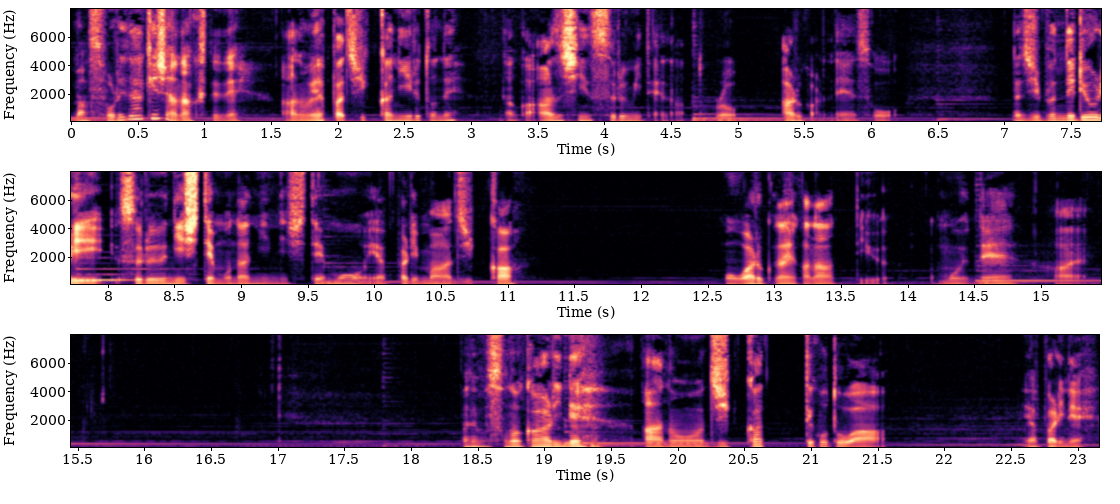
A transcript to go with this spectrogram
まあそれだけじゃなくてね、あの、やっぱ実家にいるとね、なんか安心するみたいなところあるからね、そう。自分で料理するにしても何にしてもやっぱりまあ実家もう悪くないかなっていう思うよね。はい、まあ、でもその代わりねあの実家ってことはやっぱりね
